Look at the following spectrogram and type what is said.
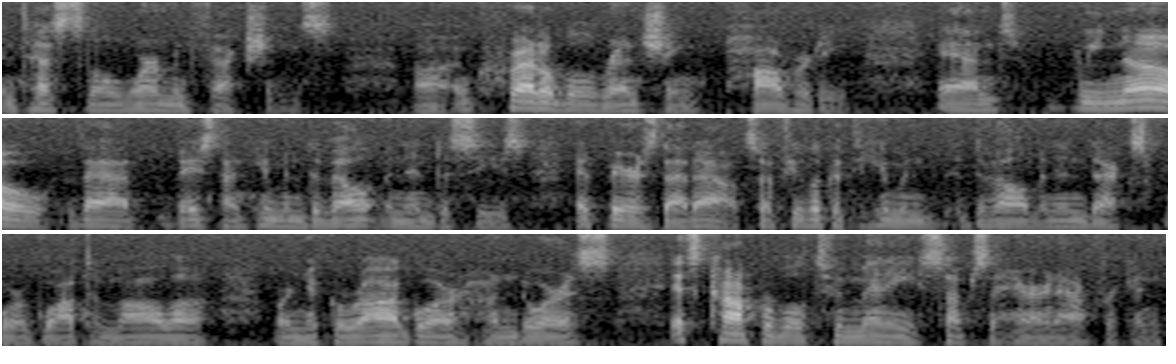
intestinal worm infections, uh, incredible wrenching poverty. And we know that based on human development indices, it bears that out. So if you look at the Human Development Index for Guatemala or Nicaragua or Honduras, it's comparable to many sub-Saharan African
